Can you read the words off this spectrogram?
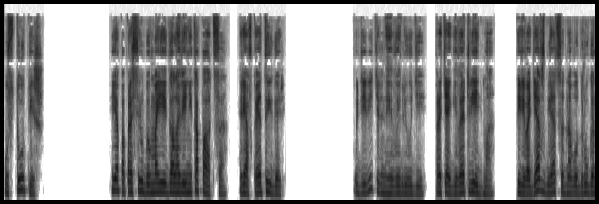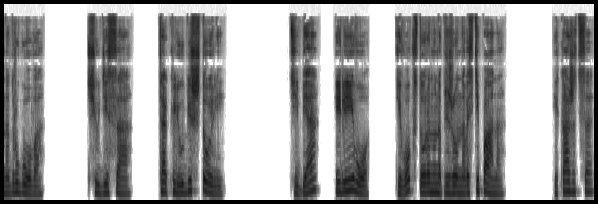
Уступишь? Я попросил бы в моей голове не копаться, рявкает Игорь. Удивительные вы люди, протягивает ведьма, переводя взгляд с одного друга на другого. Чудеса. Так любишь, что ли? Тебя или его? Кивок в сторону напряженного Степана. И, кажется,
